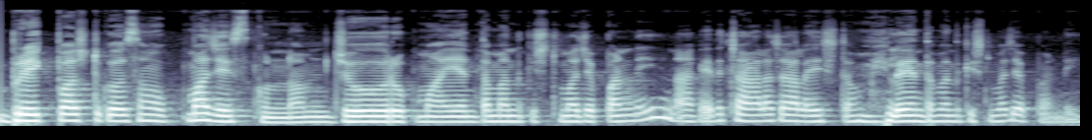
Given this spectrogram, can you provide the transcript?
బ్రేక్ఫాస్ట్ కోసం ఉప్మా చేసుకున్నాం. జోరు ఉప్మా ఎంతమందికి ఇష్టమో చెప్పండి. నాకైతే చాలా చాలా ఇష్టం. మీలో ఎంతమందికి ఇష్టమో చెప్పండి.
